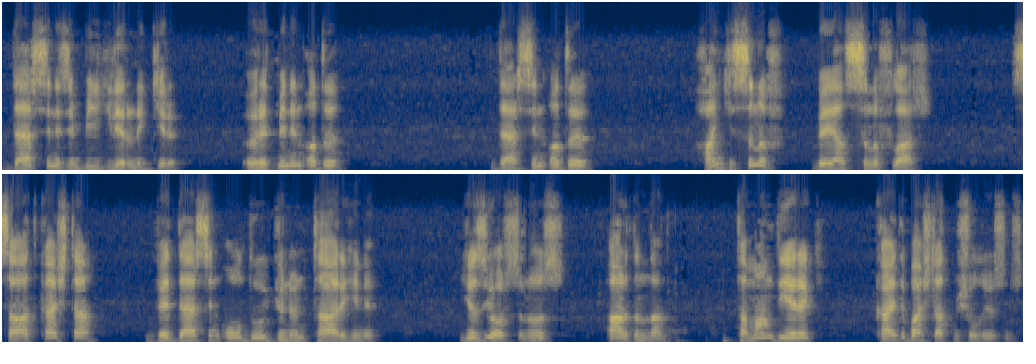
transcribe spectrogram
dersinizin bilgilerini girin. Öğretmenin adı, dersin adı, hangi sınıf veya sınıflar, saat kaçta ve dersin olduğu günün tarihini yazıyorsunuz. Ardından tamam diyerek kaydı başlatmış oluyorsunuz.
